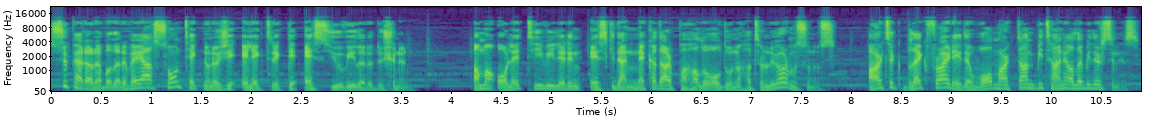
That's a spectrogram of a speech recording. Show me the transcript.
süper arabaları veya son teknoloji elektrikli SUV'ları düşünün. Ama OLED TV'lerin eskiden ne kadar pahalı olduğunu hatırlıyor musunuz? Artık Black Friday'de Walmart'tan bir tane alabilirsiniz.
